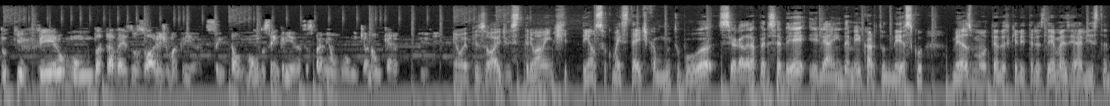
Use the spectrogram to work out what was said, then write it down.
do que ver o mundo através dos olhos de uma criança. Então, um mundo sem crianças, pra mim, é um mundo em que eu não quero viver. É um episódio extremamente tenso, com uma estética muito boa. Se a galera perceber, ele ainda é meio cartunesco, mesmo tendo aquele 3D mais realista.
